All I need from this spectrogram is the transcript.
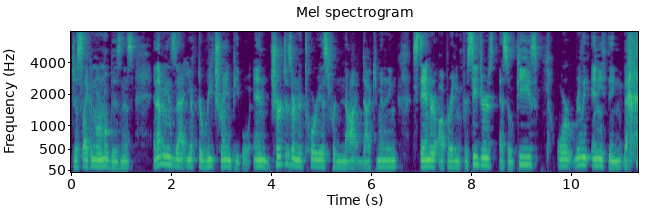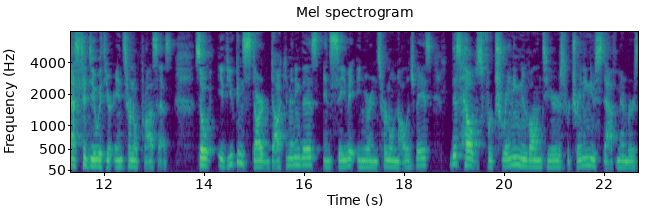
just like a normal business. And that means that you have to retrain people. And churches are notorious for not documenting standard operating procedures, SOPs, or really anything that has to do with your internal process. So if you can start documenting this and save it in your internal knowledge base, this helps for training new volunteers, for training new staff members,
